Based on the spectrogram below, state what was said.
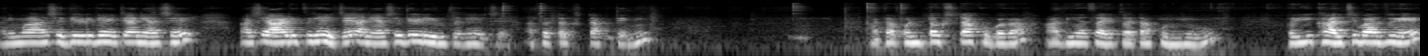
आणि मग असे दीड घ्यायचे आणि असे असे अडीच घ्यायचे आणि असे दीड इंच घ्यायचे. असं टक्स टाकते मी. आता आपण टक्स टाकू बघा. आधी ह्या साईडचा टाकून घेऊ. तर ही खालची बाजू आहे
